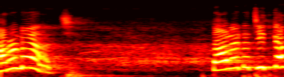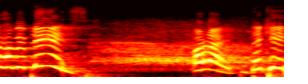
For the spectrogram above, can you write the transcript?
আরও নাচ তাহলে এটা চিৎকার হবে প্লিজ অলরাইট দেখি।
